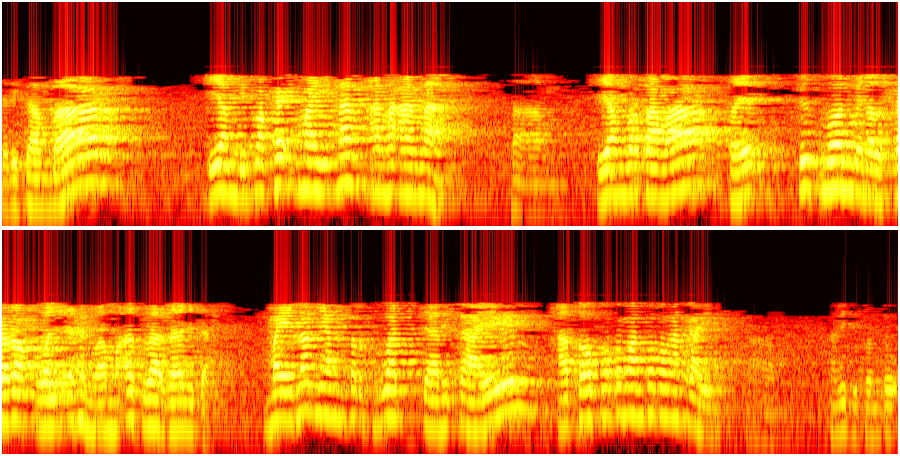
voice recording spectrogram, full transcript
jadi gambar yang dipakai mainan anak-anak. Nah, yang pertama, saya Jismun minal syaraq wal ihan wa ma'asbah dzalika. Mainan yang terbuat dari kain atau potongan-potongan kain. Nanti dibentuk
